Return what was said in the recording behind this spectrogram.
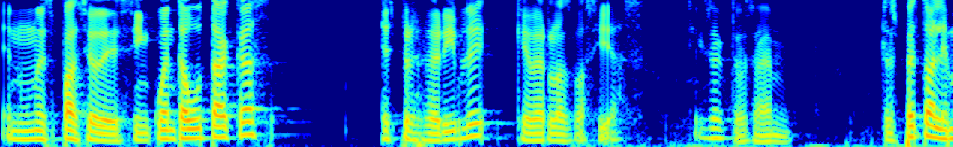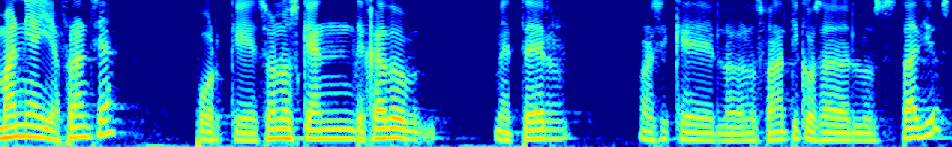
en un espacio de 50 butacas, es preferible que verlas vacías. Sí, exacto. O sea, respeto a Alemania y a Francia porque son los que han dejado meter, ahora sí que los fanáticos a los estadios.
